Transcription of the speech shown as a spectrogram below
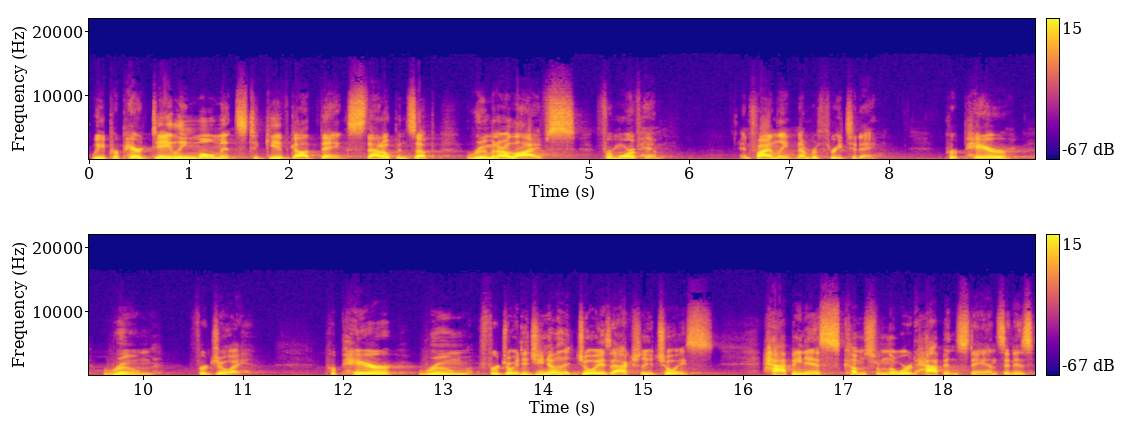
we prepare daily moments to give God thanks. That opens up room in our lives for more of Him. And finally, number three today, prepare room for joy. Prepare room for joy. Did you know that joy is actually a choice? Happiness comes from the word happenstance and is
